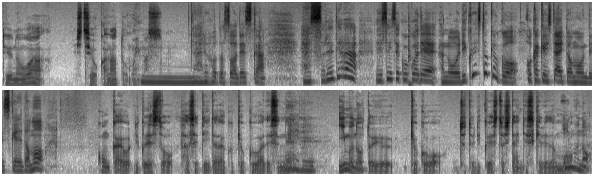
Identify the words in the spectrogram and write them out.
ていうのは必要かなと思います。なるほどそうですか。それでは、えー、先生ここであのリクエスト曲をおかけしたいと思うんですけれども。今回リクエストさせていただく曲はですね、えー、イムノという曲をちょっとリクエストしたいんですけれども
